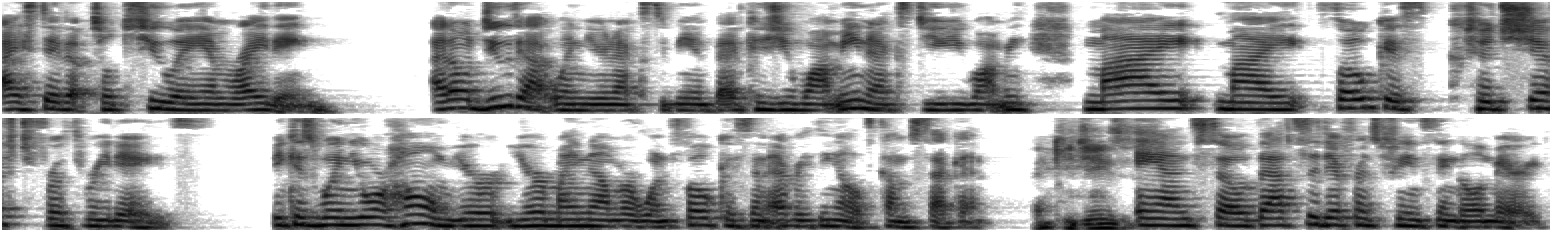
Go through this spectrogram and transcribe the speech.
I stayed up till 2 a.m. writing. I don't do that when you're next to me in bed because you want me next to you. You want me. My my focus could shift for three days because when you're home, you're you're my number one focus, and everything else comes second. Thank you, Jesus. And so that's the difference between single and married.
